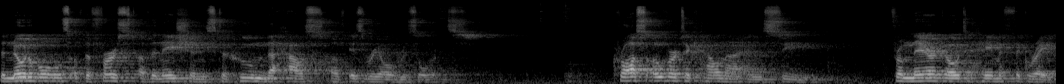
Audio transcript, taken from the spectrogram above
the notables of the first of the nations to whom the house of Israel resorts. Cross over to Calneh and see. From there go to Hamath the Great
